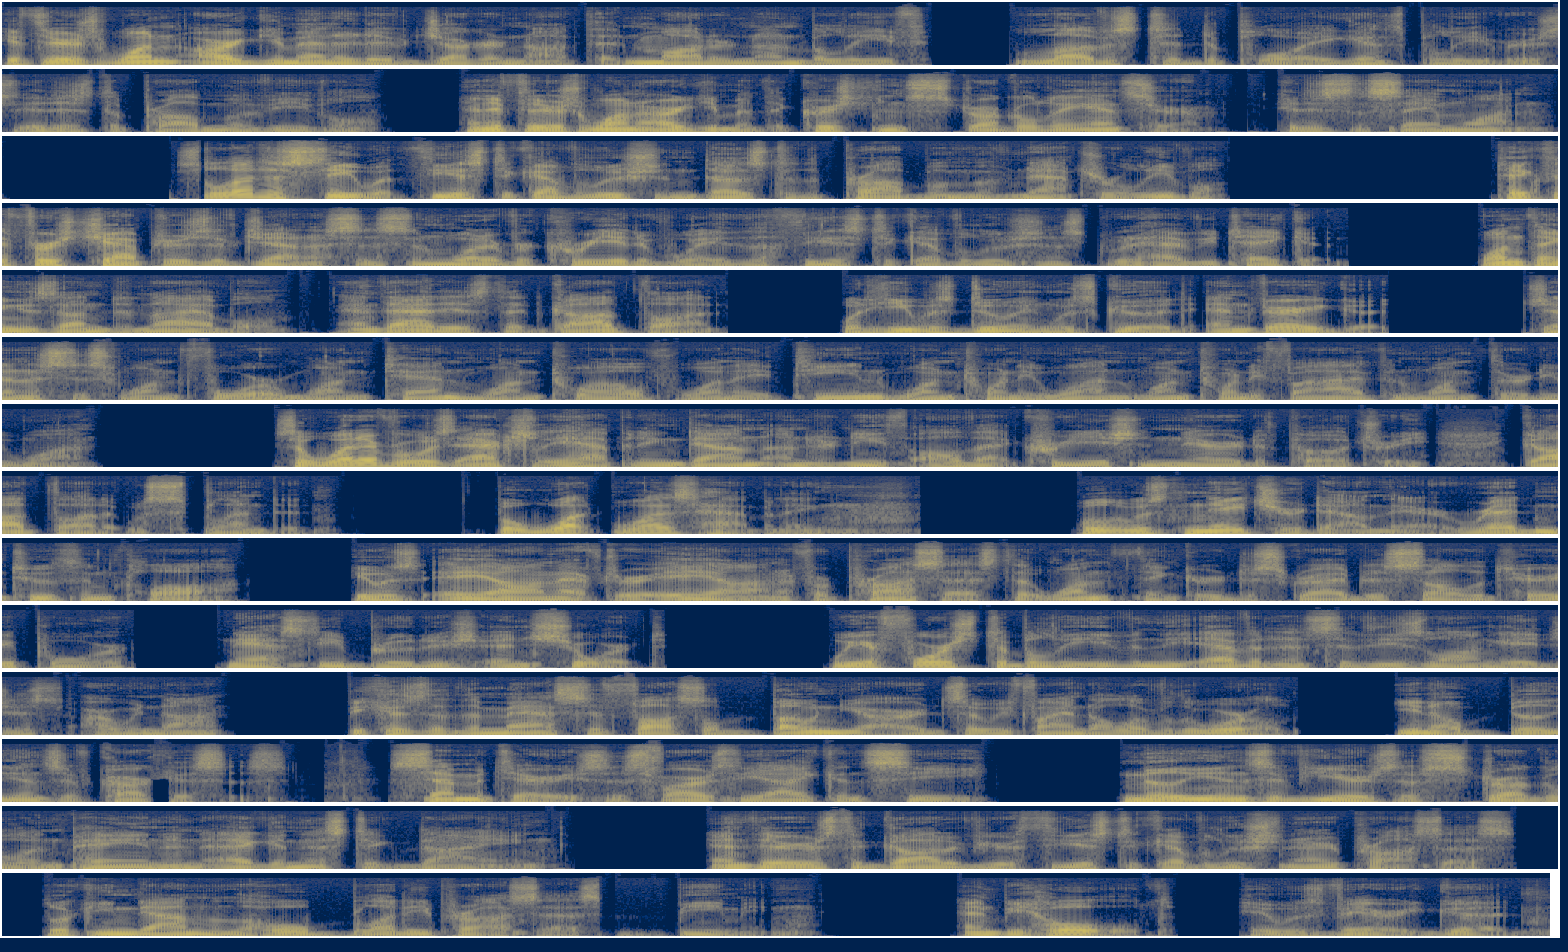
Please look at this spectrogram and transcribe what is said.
If there is one argumentative juggernaut that modern unbelief loves to deploy against believers, it is the problem of evil. And if there is one argument that Christians struggle to answer, it is the same one. So let us see what theistic evolution does to the problem of natural evil. Take the first chapters of Genesis in whatever creative way the theistic evolutionist would have you take it. One thing is undeniable, and that is that God thought what he was doing was good and very good. Genesis 1 4, 110, 112, 118, 121, 125, and 131. So, whatever was actually happening down underneath all that creation narrative poetry, God thought it was splendid. But what was happening? Well, it was nature down there, red in tooth and claw. It was aeon after aeon of a process that one thinker described as solitary, poor, nasty, brutish, and short. We are forced to believe in the evidence of these long ages, are we not? Because of the massive fossil boneyards that we find all over the world. You know, billions of carcasses, cemeteries as far as the eye can see, millions of years of struggle and pain and agonistic dying. And there's the God of your theistic evolutionary process, looking down on the whole bloody process, beaming. And behold, it was very good.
